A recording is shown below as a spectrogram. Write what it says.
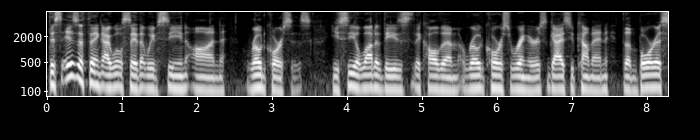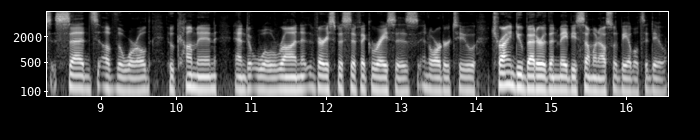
This is a thing I will say that we've seen on road courses. You see a lot of these, they call them road course ringers, guys who come in, the Boris Saids of the world, who come in and will run very specific races in order to try and do better than maybe someone else would be able to do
